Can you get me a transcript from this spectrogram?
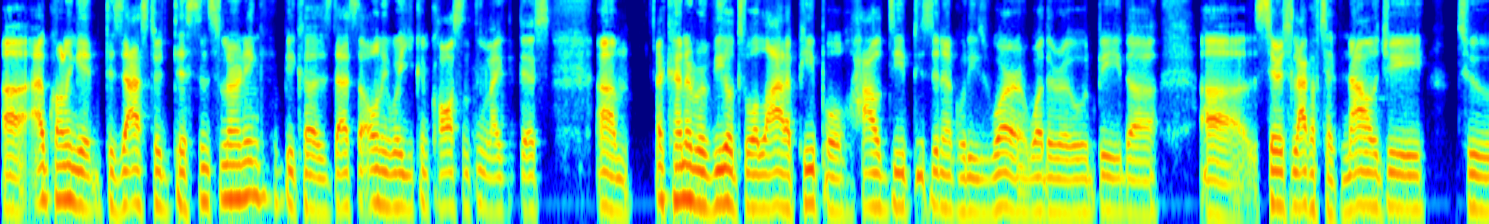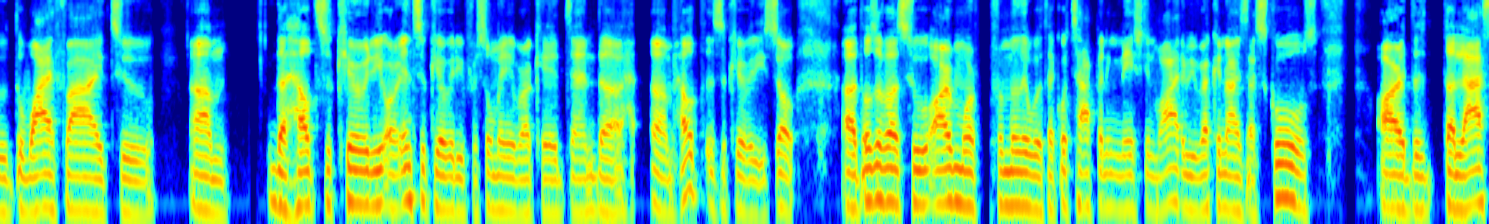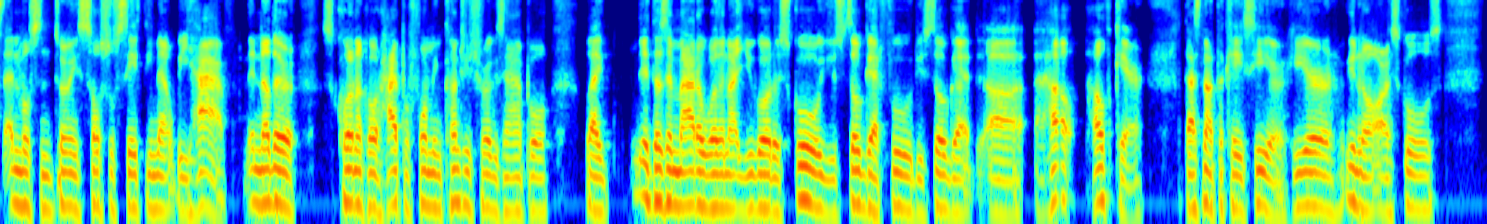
uh, I'm calling it disaster distance learning because that's the only way you can call something like this. Um, I kind of revealed to a lot of people how deep these inequities were, whether it would be the uh, serious lack of technology, to the Wi-Fi, to um, the health security or insecurity for so many of our kids, and the um, health insecurity. So, uh, those of us who are more familiar with like what's happening nationwide, we recognize that schools are the, the last and most enduring social safety net we have. In other quote unquote high performing countries, for example, like it doesn't matter whether or not you go to school, you still get food, you still get uh, health care. That's not the case here. Here, you know, our schools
